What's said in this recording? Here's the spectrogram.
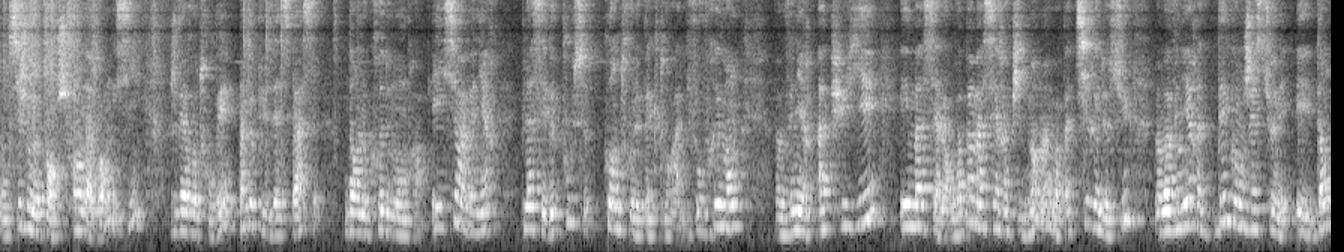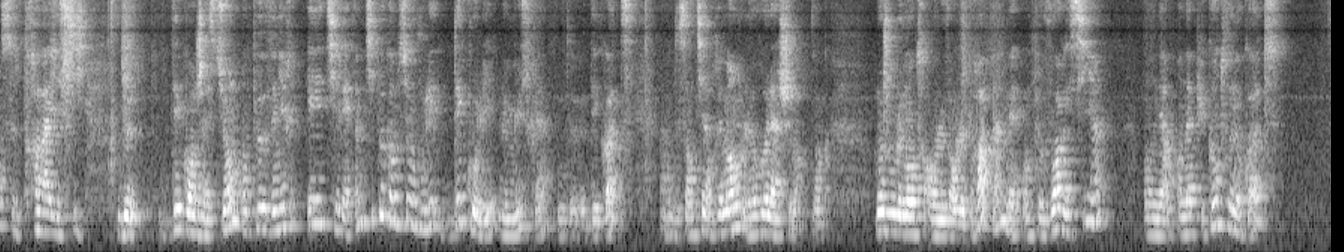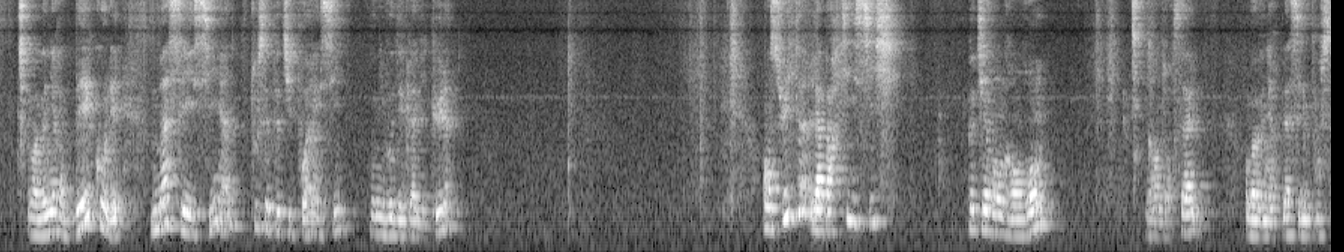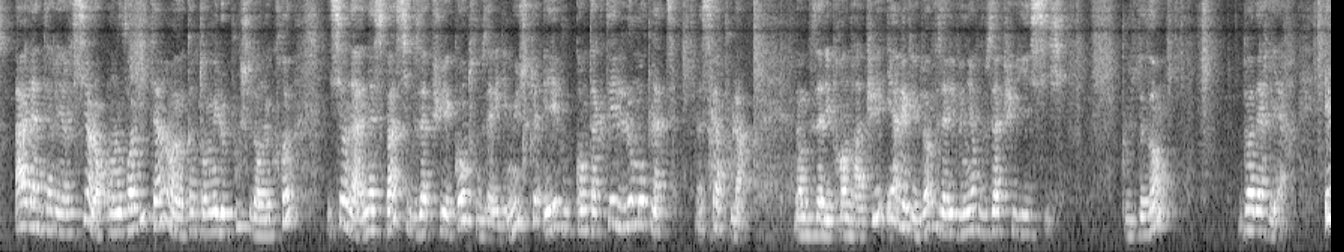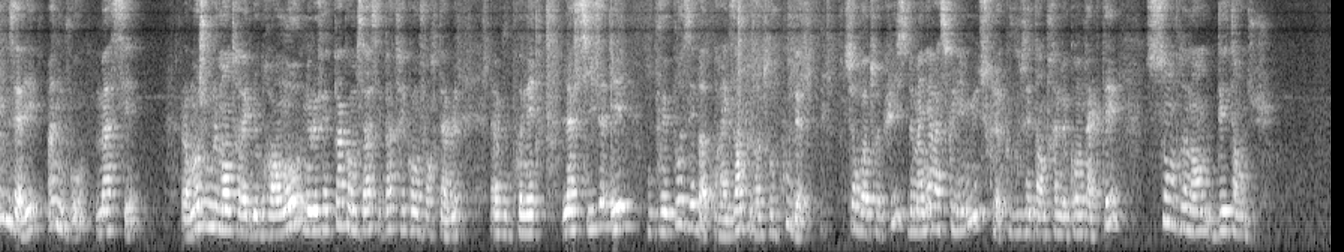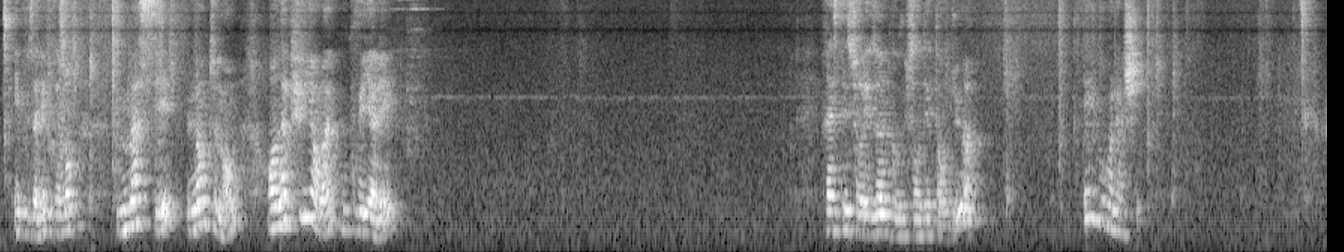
Donc si je me penche en avant ici, je vais retrouver un peu plus d'espace dans le creux de mon bras. Et ici, on va venir placer le pouce contre le pectoral. Il faut vraiment venir appuyer et masser. Alors on ne va pas masser rapidement, hein, on ne va pas tirer dessus, mais on va venir décongestionner. Et dans ce travail ici de décongestion, on peut venir étirer, un petit peu comme si on voulait décoller le muscle hein, des côtes, hein, de sentir vraiment le relâchement. Donc moi je vous le montre en levant le bras, mais on peut voir ici, on, on appuie contre nos côtes, on va venir décoller, masser ici, tous ces petits points ici, au niveau des clavicules. Ensuite, la partie ici, petit rond, grand rond, grand dorsal, on va venir placer le pouce à l'intérieur ici. Alors, on le voit vite, hein, euh, quand on met le pouce dans le creux. Ici, on a un espace. Si vous appuyez contre, vous avez des muscles et vous contactez l'omoplate, la scapula. Donc, vous allez prendre appui et avec les doigts, vous allez venir vous appuyer ici. Pouce devant, doigt derrière. Et vous allez à nouveau masser. Alors moi je vous le montre avec le bras en haut, ne le faites pas comme ça, c'est pas très confortable. Hein, vous prenez l'assise et vous pouvez poser par exemple votre coude sur votre cuisse de manière à ce que les muscles que vous êtes en train de contacter sont vraiment détendus. Et vous allez vraiment masser lentement en appuyant, hein, vous pouvez y aller. Restez sur les zones que vous sentez tendues hein, et vous relâchez.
